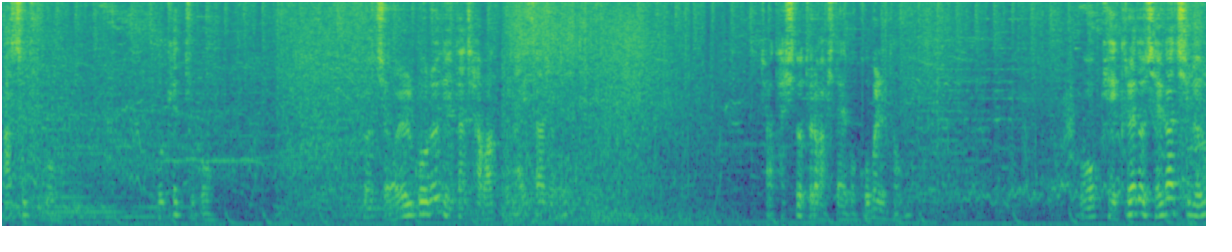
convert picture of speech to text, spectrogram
마스 두고, 로켓 두고. 그렇지, 얼굴은 일단 잡았고, 나이스 하죠. 자, 다시 또 들어갑시다, 이거, 고블린 통. 오케이, 그래도 제가 지금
